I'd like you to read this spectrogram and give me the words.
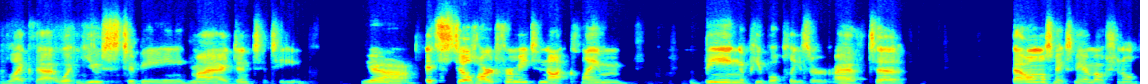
i like that what used to be my identity Yeah. it's still hard for me to not claim being a people pleaser. I have to, that almost makes me emotional.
